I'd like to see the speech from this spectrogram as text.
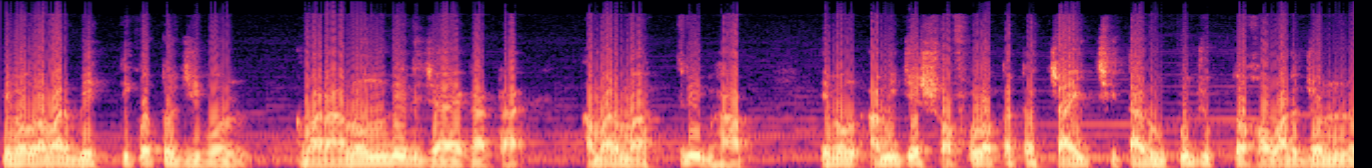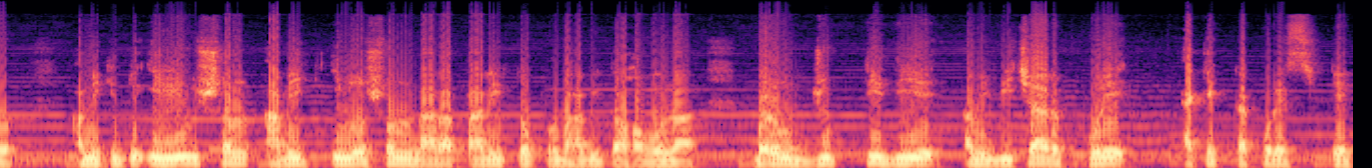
এবং আমার ব্যক্তিগত জীবন, আমার আনন্দের জায়গাটা, আমার মাতৃভাব এবং আমি যে সফলতাটা চাইছি তার উপযুক্ত হওয়ার জন্য আমি কিন্তু ইলিউশন, আবেগ, ইমোশন দ্বারা তাড়িত, প্রভাবিত হব না। বরং যুক্তি দিয়ে আমি বিচার করে এক একটা করে স্টেপ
